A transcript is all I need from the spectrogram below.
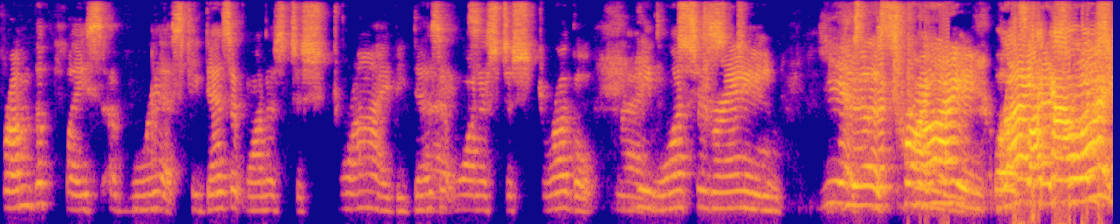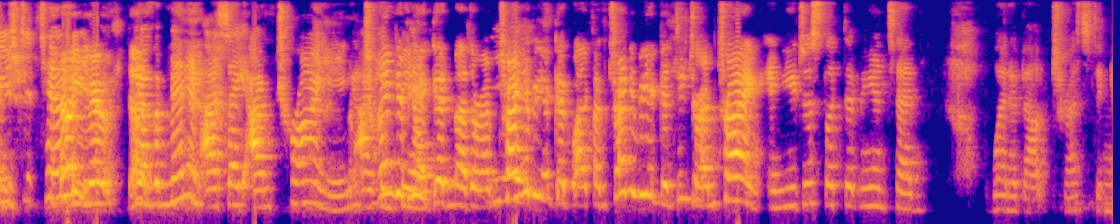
from the place of rest. He doesn't want us to strive. He doesn't Right. want us to struggle. right. He wants Strain. us to yes, Yes, the trying. trying. Well, Right, it's like I always right. used to tell No, you. you- know, the minute I say I'm trying, I'm trying to be feel, a good mother. I'm Yeah. trying to be a good wife. I'm trying to be a good teacher. I'm trying. And you just looked at me and said, What about trusting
